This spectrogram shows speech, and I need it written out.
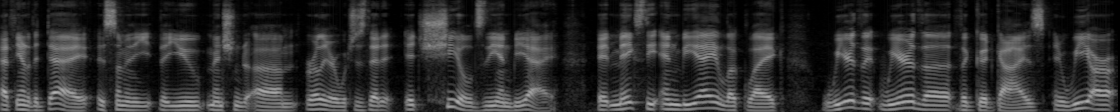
at the end of the day is something that you, mentioned um, earlier, which is that it, it shields the NBA. It makes the NBA look like we're the we're the the good guys and we are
